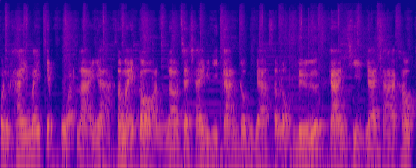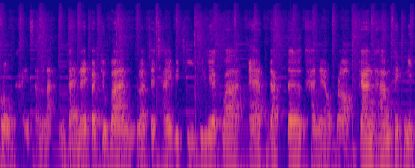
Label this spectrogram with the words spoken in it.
คนไข้ไม่เจ็บปวดหลายอย่าง สมัยก่อนเราจะใช้วิธีการดมยาสลบหรือการฉีดยาชาเข้าโครงไขสันหลัง แต่ในปัจจุบันเราจะใช้วิธีที่เรียกว่า adductor canal block การทำเทคนิค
